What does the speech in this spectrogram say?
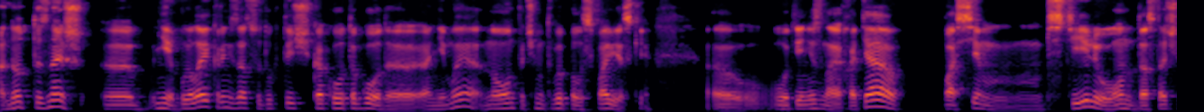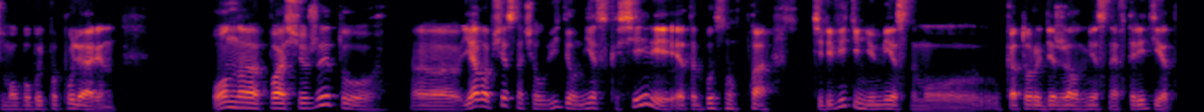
Одно, ты знаешь, э, не, была экранизация 2000 какого-то года аниме, но он почему-то выпал из повестки. Э, вот я не знаю, хотя по всем стилю он достаточно мог бы быть популярен. Он э, по сюжету, э, я вообще сначала увидел несколько серий, это было по телевидению местному, который держал местный авторитет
